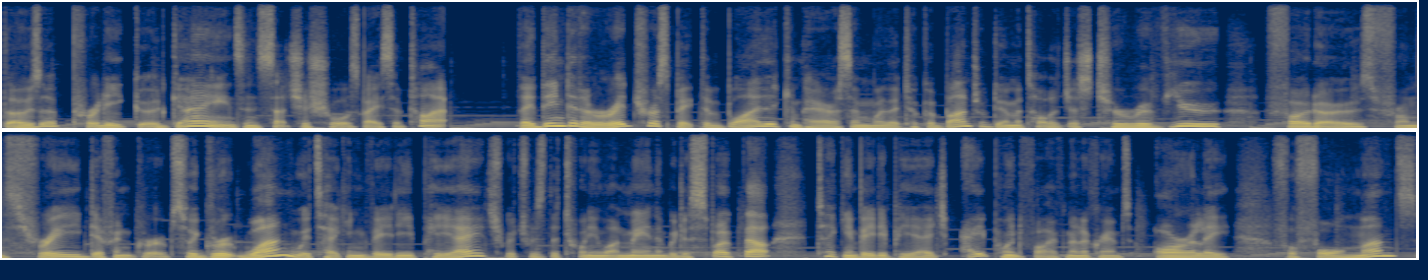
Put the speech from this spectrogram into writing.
those are pretty good gains in such a short space of time. They then did a retrospective blinded comparison where they took a bunch of dermatologists to review photos from three different groups. So group one, we're taking VDPH, which was the 21 men that we just spoke about, taking VDPH 8.5 milligrams orally for four months.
